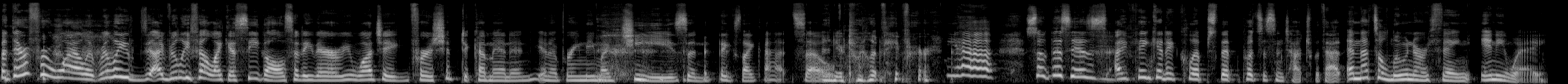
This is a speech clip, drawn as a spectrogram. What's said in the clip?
but there for a while, it really, I really felt like a seagull sitting there watching for a ship to come in and, you know, bring me my cheese and things like that. So, and your toilet paper. yeah. So this is, I think, an eclipse that puts us in touch with that. And that's a lunar thing anyway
